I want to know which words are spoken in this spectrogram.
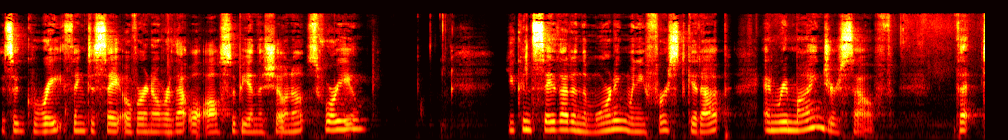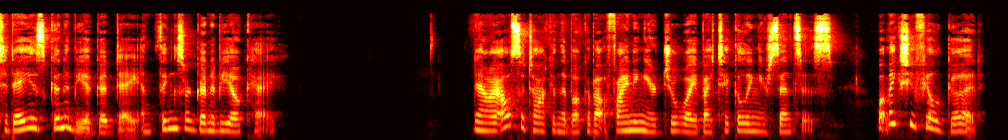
It's a great thing to say over and over. That will also be in the show notes for you. You can say that in the morning when you first get up and remind yourself that today is going to be a good day and things are going to be okay. Now, I also talk in the book about finding your joy by tickling your senses. What makes you feel good?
